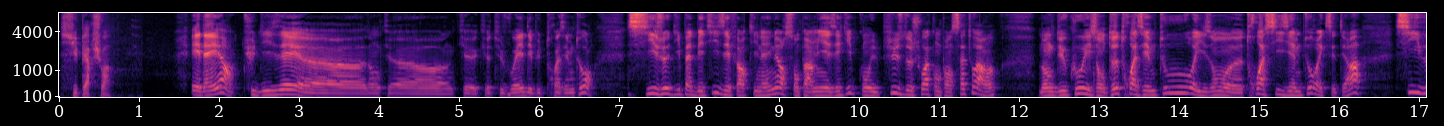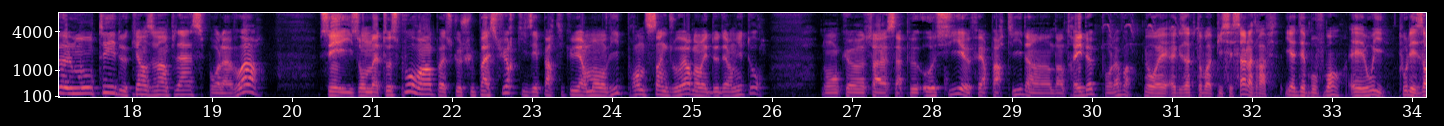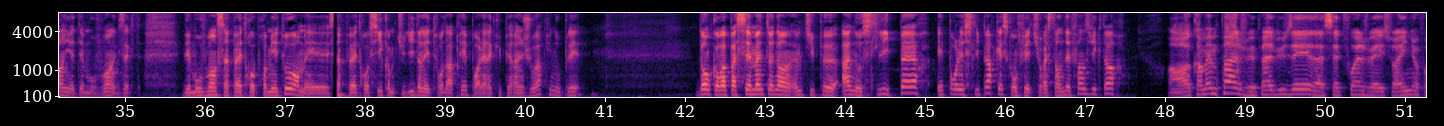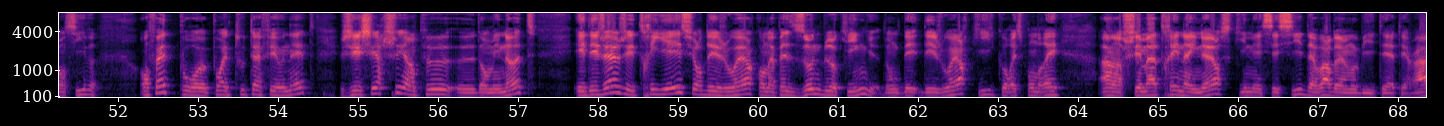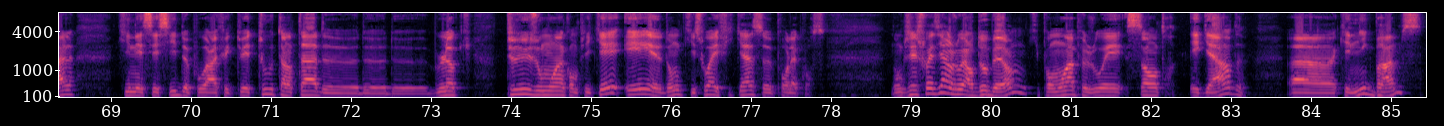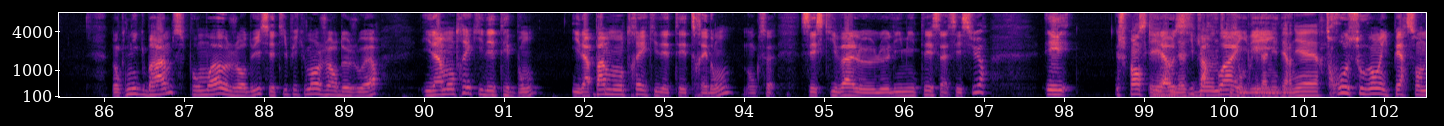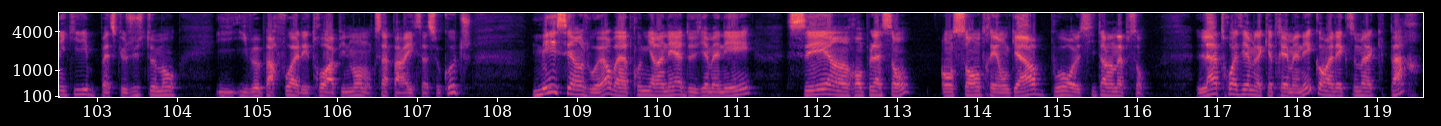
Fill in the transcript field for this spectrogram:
super choix. Et d'ailleurs, tu disais euh, donc, euh, que, tu le voyais début de troisième tour si je dis pas de bêtises, les 49ers sont parmi les équipes qui ont eu le plus de choix compensatoires. Hein. Donc du coup, ils ont deux troisième tours, ils ont euh, trois sixième tours, etc. S'ils veulent monter de 15-20 places pour l'avoir, ils ont le matos pour, hein, parce que je suis pas sûr qu'ils aient particulièrement envie de prendre cinq joueurs dans les deux derniers tours. Donc euh, ça, ça peut aussi euh, faire partie d'un trade-up pour l'avoir. Oui, exactement. Et puis c'est ça la draft. Il y a des mouvements. Et oui, tous les ans, il y a des mouvements. Exact. Des mouvements, ça peut être au premier tour, mais ça peut être aussi, comme tu dis, dans les tours d'après pour aller récupérer un joueur qui nous plaît. Donc on va passer maintenant un petit peu à nos slippers. Et pour les slippers, qu'est-ce qu'on fait? Tu restes en défense, Victor? Oh, quand même pas. Je vais pas abuser. cette fois, je vais aller sur la ligne offensive. En fait, pour, euh, pour être tout à fait honnête, j'ai cherché un peu euh, dans mes notes et déjà j'ai trié sur des joueurs qu'on appelle zone blocking, donc des, joueurs qui correspondraient à un schéma très Niners qui nécessite d'avoir de la mobilité latérale, qui nécessite de pouvoir effectuer tout un tas de, de, blocs plus ou moins compliqués et donc qui soit efficace pour la course. Donc j'ai choisi un joueur d'Auburn qui pour moi peut jouer centre et garde, euh, qui est Nick Brahms. Donc Nick Brahms, pour moi aujourd'hui, c'est typiquement le genre de joueur. Il a montré qu'il était bon. Il n'a pas montré qu'il était très bon. Donc c'est ce qui va le, le limiter, ça c'est sûr. Et je pense qu'il a aussi parfois, il est dernière. trop souvent, il perd son équilibre parce que justement, il, veut parfois aller trop rapidement. Donc ça, pareil, ça se coach. Mais c'est un joueur. Bah, première année, la deuxième année, c'est un remplaçant en centre et en garde pour euh, si tu as un absent. La troisième, la quatrième année, quand Alex Mack part,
